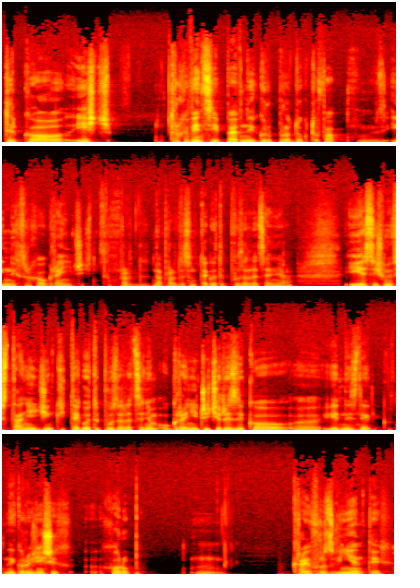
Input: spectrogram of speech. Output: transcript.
tylko jeść trochę więcej pewnych grup produktów, a innych trochę ograniczyć. Naprawdę, naprawdę są tego typu zalecenia i jesteśmy w stanie dzięki tego typu zaleceniom ograniczyć ryzyko e, jednej z najgroźniejszych chorób mm, krajów rozwiniętych,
